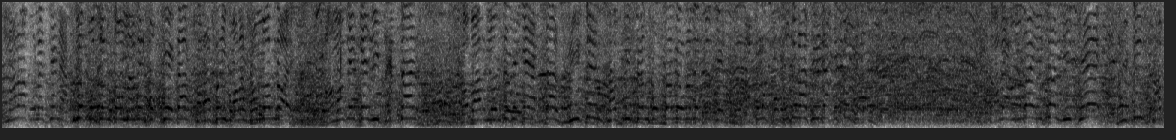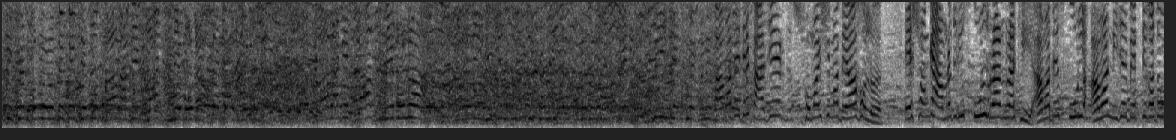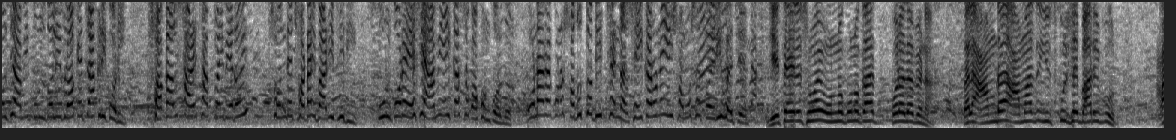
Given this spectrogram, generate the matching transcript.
ওনারা বলেছেন এখনও পর্যন্ত ওনাদের পক্ষে এটা সরাসরি বলা সম্ভব নয় আমাদেরকে রি- একটা সবার মধ্যে থেকে একটা রিটেন সাবমিশন করতে হবে ওনাদের কাছে আপনারা কতজন আছেন এটা করতে চান তাহলে আমরা এটা লিখে রিটেন সাবমিশন করে ওনাদেরকে দেবো তার আগে কাজ নেব না তার আগে কাজ নেব না আমাদের এই রিটেন সাবমিশন দিতে করে দেওয়া হবে প্লিজ একটু এখানে আমাদের যে কাজের সময়সীমা দেওয়া হলো এর সঙ্গে আমরা যদি স্কুল রান রাখি, আমাদের স্কুল, আমার নিজের ব্যক্তিগত বলছে, আমি কুলতলি ব্লকে চাকরি করি। সকাল সাড়ে সাতটায় বেরোই সন্ধ্যে ছটায় বাড়ি ফিরি। স্কুল করে এসে আমি এই কাজটা কখন করব? ওনারা কোনো সদুত্তর দিচ্ছেন না, সেই কারণে এই সমস্যা তৈরি হয়েছে। এসআইয়ের সময় অন্য কোনো কাজ করা যাবে না। তাহলে আমরা আমাদের স্কুল সেই বারিপুর।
